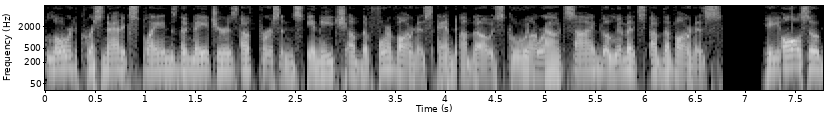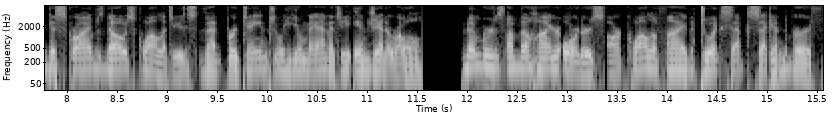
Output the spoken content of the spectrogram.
Lord Krishna explains the natures of persons in each of the four Varnas and of those who are outside the limits of the Varnas. He also describes those qualities that pertain to humanity in general. Members of the higher orders are qualified to accept second birth.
